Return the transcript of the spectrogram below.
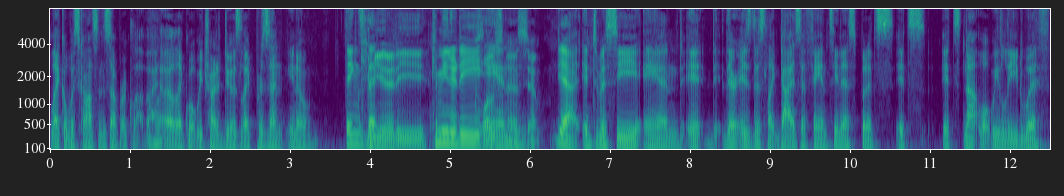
like a Wisconsin supper club. Uh-huh. I, uh, like what we try to do is like present, you know, things that Community community closeness. and yeah. yeah, intimacy, and it there is this like guise of fanciness, but it's it's it's not what we lead with.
